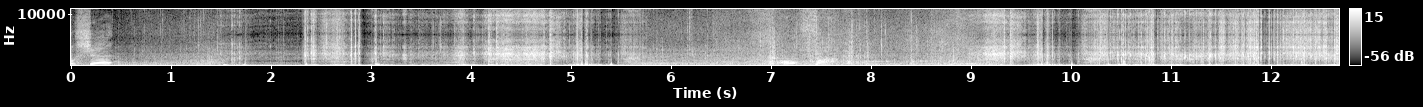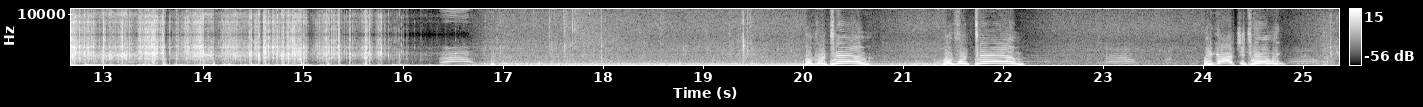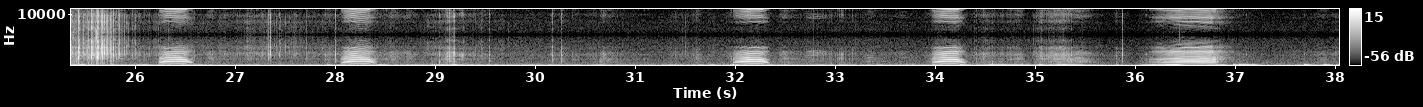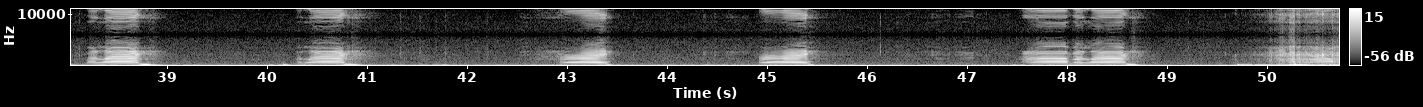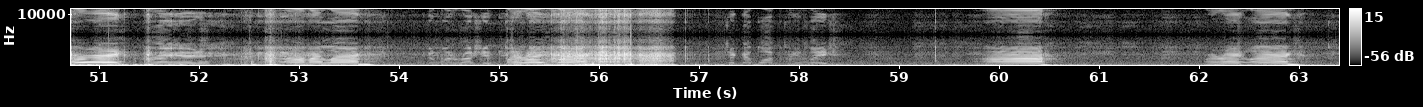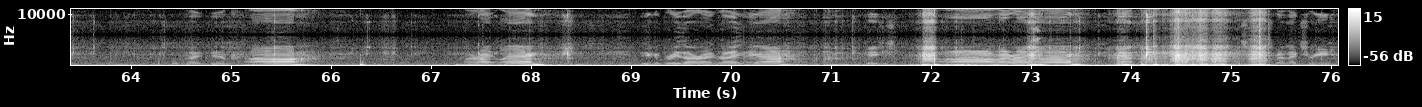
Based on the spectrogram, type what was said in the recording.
Oh shit. Oh fuck. Look for Tim! Look for Tim! We got you, Tim! We tight, Tim. Oh, my right leg. You can breathe all right, right? Yeah. Okay, just... Oh, my right leg. Yeah. Just around that tree.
